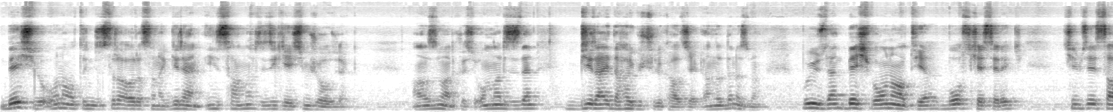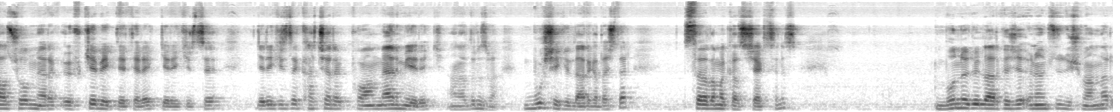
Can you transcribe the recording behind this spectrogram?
5 ve 16. sıra arasına giren insanlar sizi geçmiş olacak. Anladınız mı arkadaşlar? Onlar sizden bir ay daha güçlü kalacak. Anladınız mı? Bu yüzden 5 ve 16'ya boz keserek, kimseye salça olmayarak, öfke bekleterek gerekirse, gerekirse kaçarak, puan vermeyerek, anladınız mı? Bu şekilde arkadaşlar sıralama kasacaksınız. Bunun ödülü arkadaşlar önemsiz düşmanlar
